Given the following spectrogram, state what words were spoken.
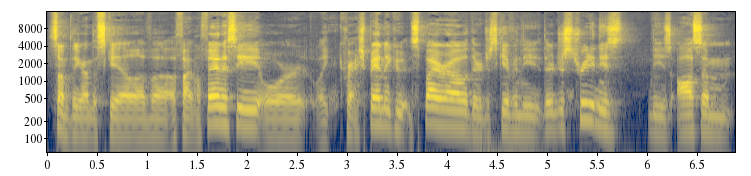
something on the scale of a, a Final Fantasy or like Crash Bandicoot and Spyro. They're just giving the they're just treating these these awesome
